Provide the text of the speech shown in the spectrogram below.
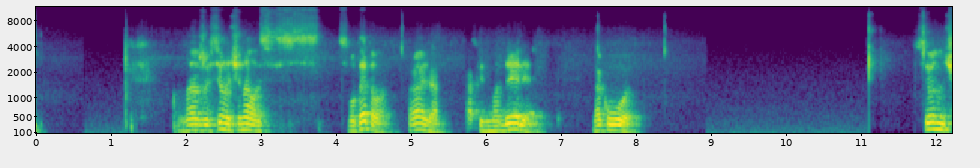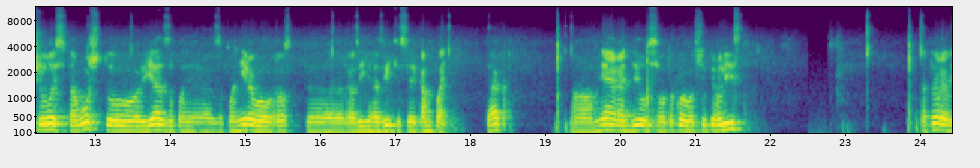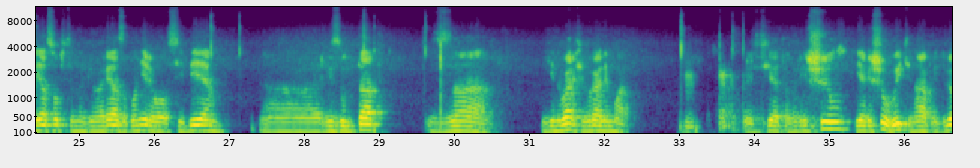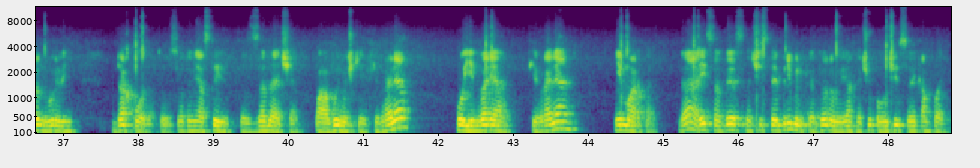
У нас же все начиналось с, с вот этого, правильно? С модели. Так вот. Все началось с того, что я запланировал рост э, развития своей компании. Так, а, у меня родился вот такой вот суперлист – которым я, собственно говоря, запланировал себе э, результат за январь, февраль и март. То есть я там решил, я решил выйти на определенный уровень дохода. То есть вот у меня стоит задача по выручке февраля, по января, февраля и марта. Да, и, соответственно, чистая прибыль, которую я хочу получить в своей компании.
